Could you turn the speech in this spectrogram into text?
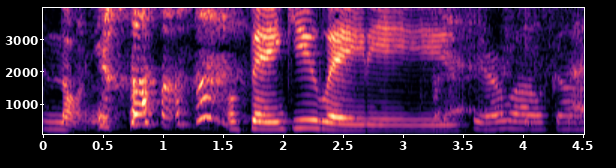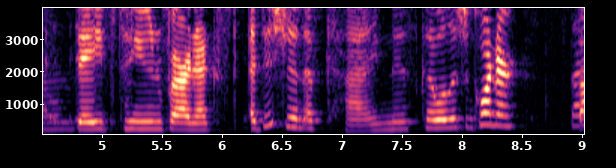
No. Well, thank you, ladies. You're welcome. Stay tuned for our next edition of Kindness Coalition Corner. Bye. Bye.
